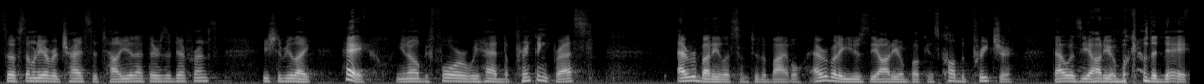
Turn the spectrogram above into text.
So if somebody ever tries to tell you that there's a difference, you should be like, hey, you know, before we had the printing press, Everybody listened to the Bible. Everybody used the audiobook. It's called The Preacher. That was the audiobook of the day.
